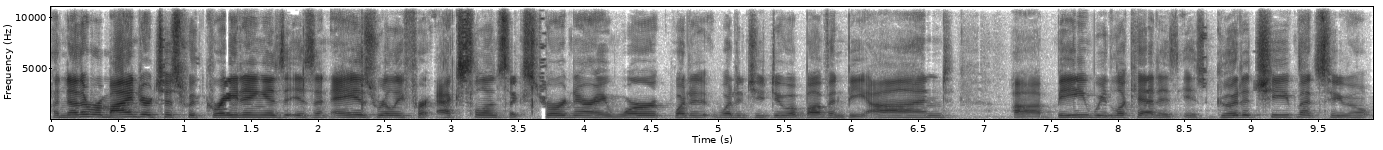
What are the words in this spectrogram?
Another reminder just with grading is, is an A is really for excellence, extraordinary work. What did, what did you do above and beyond? Uh, B, we look at is, is good achievement. So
